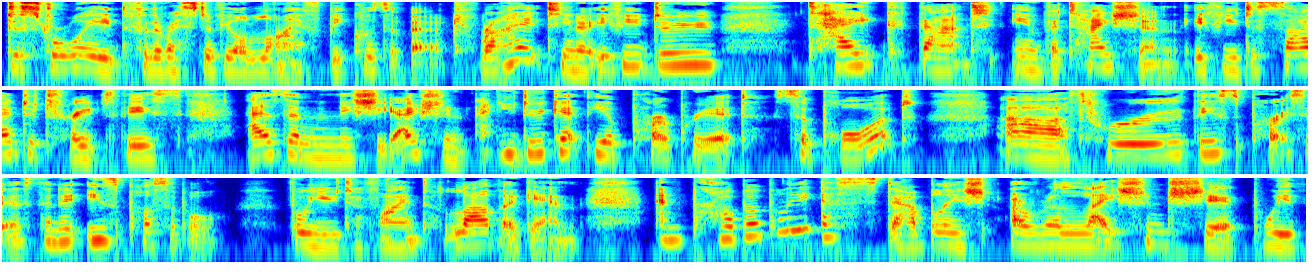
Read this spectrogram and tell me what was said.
destroyed for the rest of your life because of it, right? You know, if you do take that invitation, if you decide to treat this as an initiation and you do get the appropriate support uh, through this process, then it is possible for you to find love again and probably establish a relationship with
